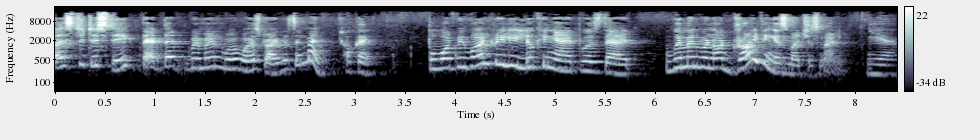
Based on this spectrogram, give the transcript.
a statistic that that women were worse drivers than men. Okay. But what we weren't really looking at was that women were not driving as much as men. Yeah.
